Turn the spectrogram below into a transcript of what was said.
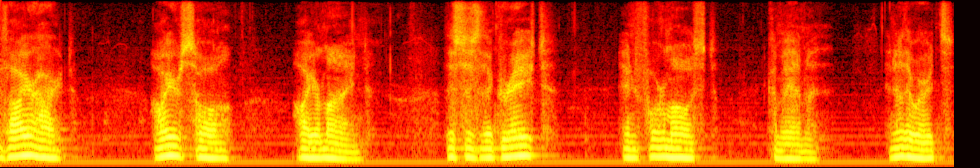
with all your heart, all your soul, all your mind. This is the great and foremost commandment. In other words,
